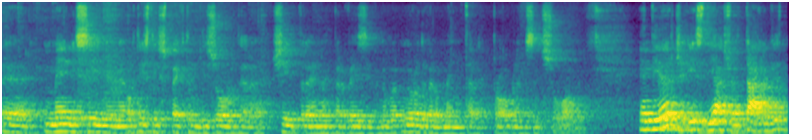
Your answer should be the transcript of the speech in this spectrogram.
Uh, mainly seen in autistic spectrum disorder, children, pervasive neurodevelopmental problems, and so on. And the urge is the actual target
